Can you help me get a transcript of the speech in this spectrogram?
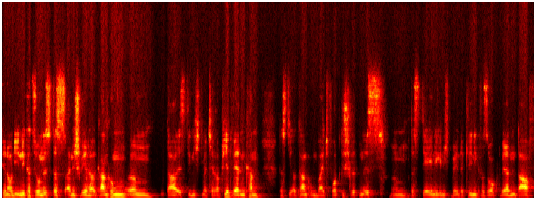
Genau, die Indikation ist, dass eine schwere Erkrankung ähm, da ist, die nicht mehr therapiert werden kann. Dass die Erkrankung weit fortgeschritten ist, ähm, dass derjenige nicht mehr in der Klinik versorgt werden darf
